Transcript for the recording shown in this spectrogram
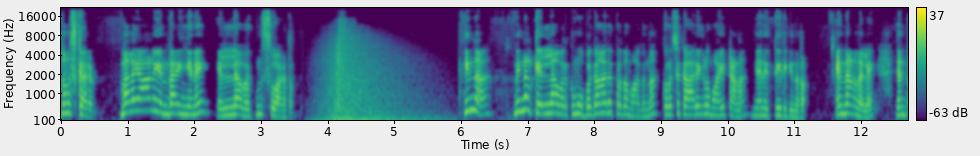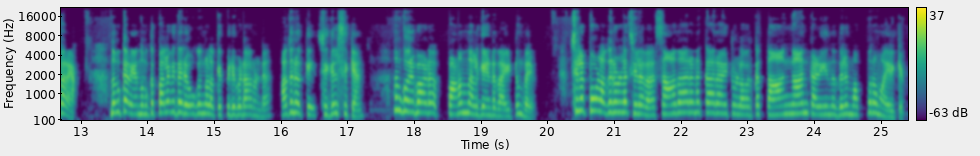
നമസ്കാരം. മലയാളി എന്താ ഇങ്ങനെ എല്ലാവർക്കും സ്വാഗതം. ഇന്ന് നിങ്ങൾക്ക് എല്ലാവർക്കും ഉപകാരപ്രദമാകുന്ന കുറച്ച് കാര്യങ്ങളുമായിട്ടാണ് ഞാൻ എത്തിയിരിക്കുന്നത്. എന്താണെന്നല്ലേ? ഞാൻ പറയാം. നമുക്കറിയാം നമുക്ക് പലവിധ രോഗങ്ങളൊക്കെ പിടിപെടാറുണ്ട്. അതിനൊക്കെ ചികിത്സിക്കാൻ നമുക്ക് ഒരുപാട് പണം നൽകേണ്ടതായിട്ടും വരും. ചിലപ്പോൾ അതിനുള്ള ചിലവ് സാധാരണക്കാരായിട്ടുള്ളവർക്ക് താങ്ങാൻ കഴിയുന്നതിലും അപ്പുറമായിരിക്കും.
